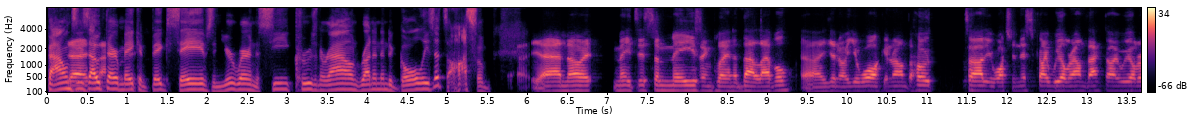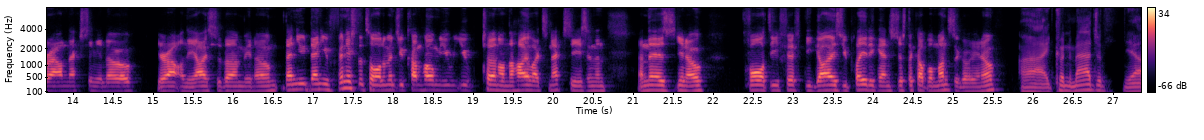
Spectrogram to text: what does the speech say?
Bouncy's yeah, out there making big saves, and you're wearing the C, cruising around, running into goalies. It's awesome. Yeah, no, it, mate, it's amazing playing at that level. Uh, you know, you're walking around the hotel, you're watching this guy wheel around, that guy wheel around. Next thing you know, you're out on the ice with them. You know, then you then you finish the tournament, you come home, you you turn on the highlights next season, and and there's you know 40, 50 guys you played against just a couple months ago. You know, I couldn't imagine. Yeah.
